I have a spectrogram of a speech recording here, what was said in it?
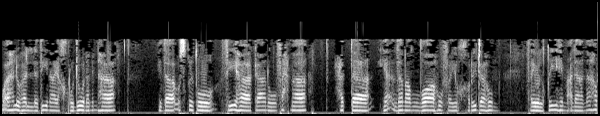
وأهلها الذين يخرجون منها إذا أسقطوا فيها كانوا فحما حتى يأذن الله فيخرجهم فيلقيهم على نهر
